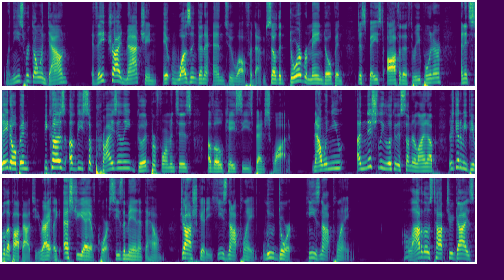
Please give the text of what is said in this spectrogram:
when these were going down, if they tried matching, it wasn't going to end too well for them. So the door remained open just based off of the three pointer, and it stayed open because of the surprisingly good performances of OKC's bench squad. Now, when you initially look at this Thunder lineup, there's going to be people that pop out to you, right? Like SGA, of course, he's the man at the helm. Josh Giddey, he's not playing. Lou Dort, he's not playing. A lot of those top tier guys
